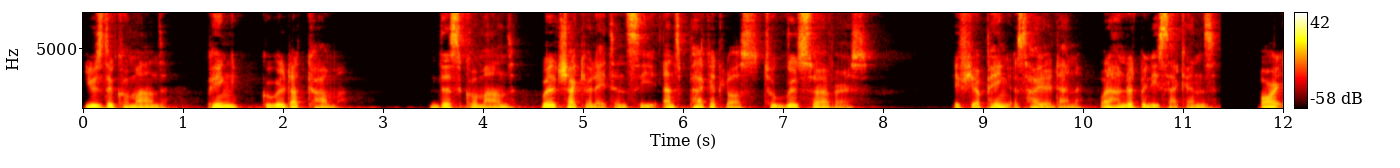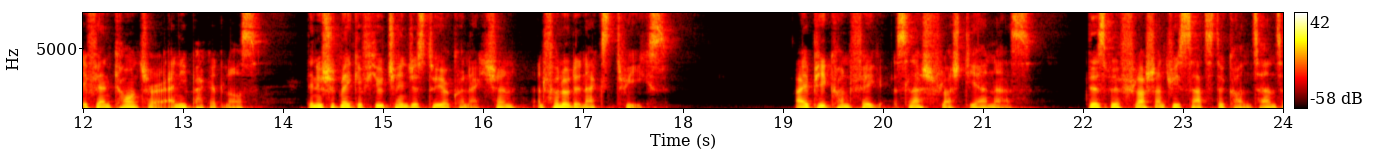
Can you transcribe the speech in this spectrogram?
use the command ping google.com. This command will check your latency and packet loss to Google servers. If your ping is higher than 100 milliseconds, or if you encounter any packet loss, then you should make a few changes to your connection and follow the next tweaks. ipconfig slash flush DNS. This will flush and reset the content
